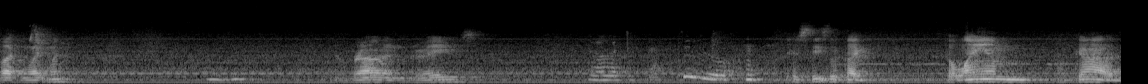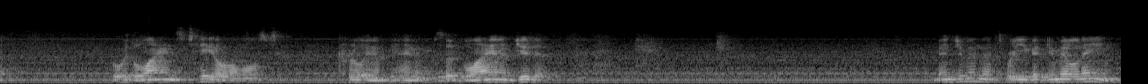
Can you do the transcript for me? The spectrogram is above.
Black and white one. Brown and grays. Oh, look at that too. Because these look like the Lamb of God, but with the lion's tail almost. curling up behind him. So says Lion of Judah. Benjamin, that's where you got your middle name.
